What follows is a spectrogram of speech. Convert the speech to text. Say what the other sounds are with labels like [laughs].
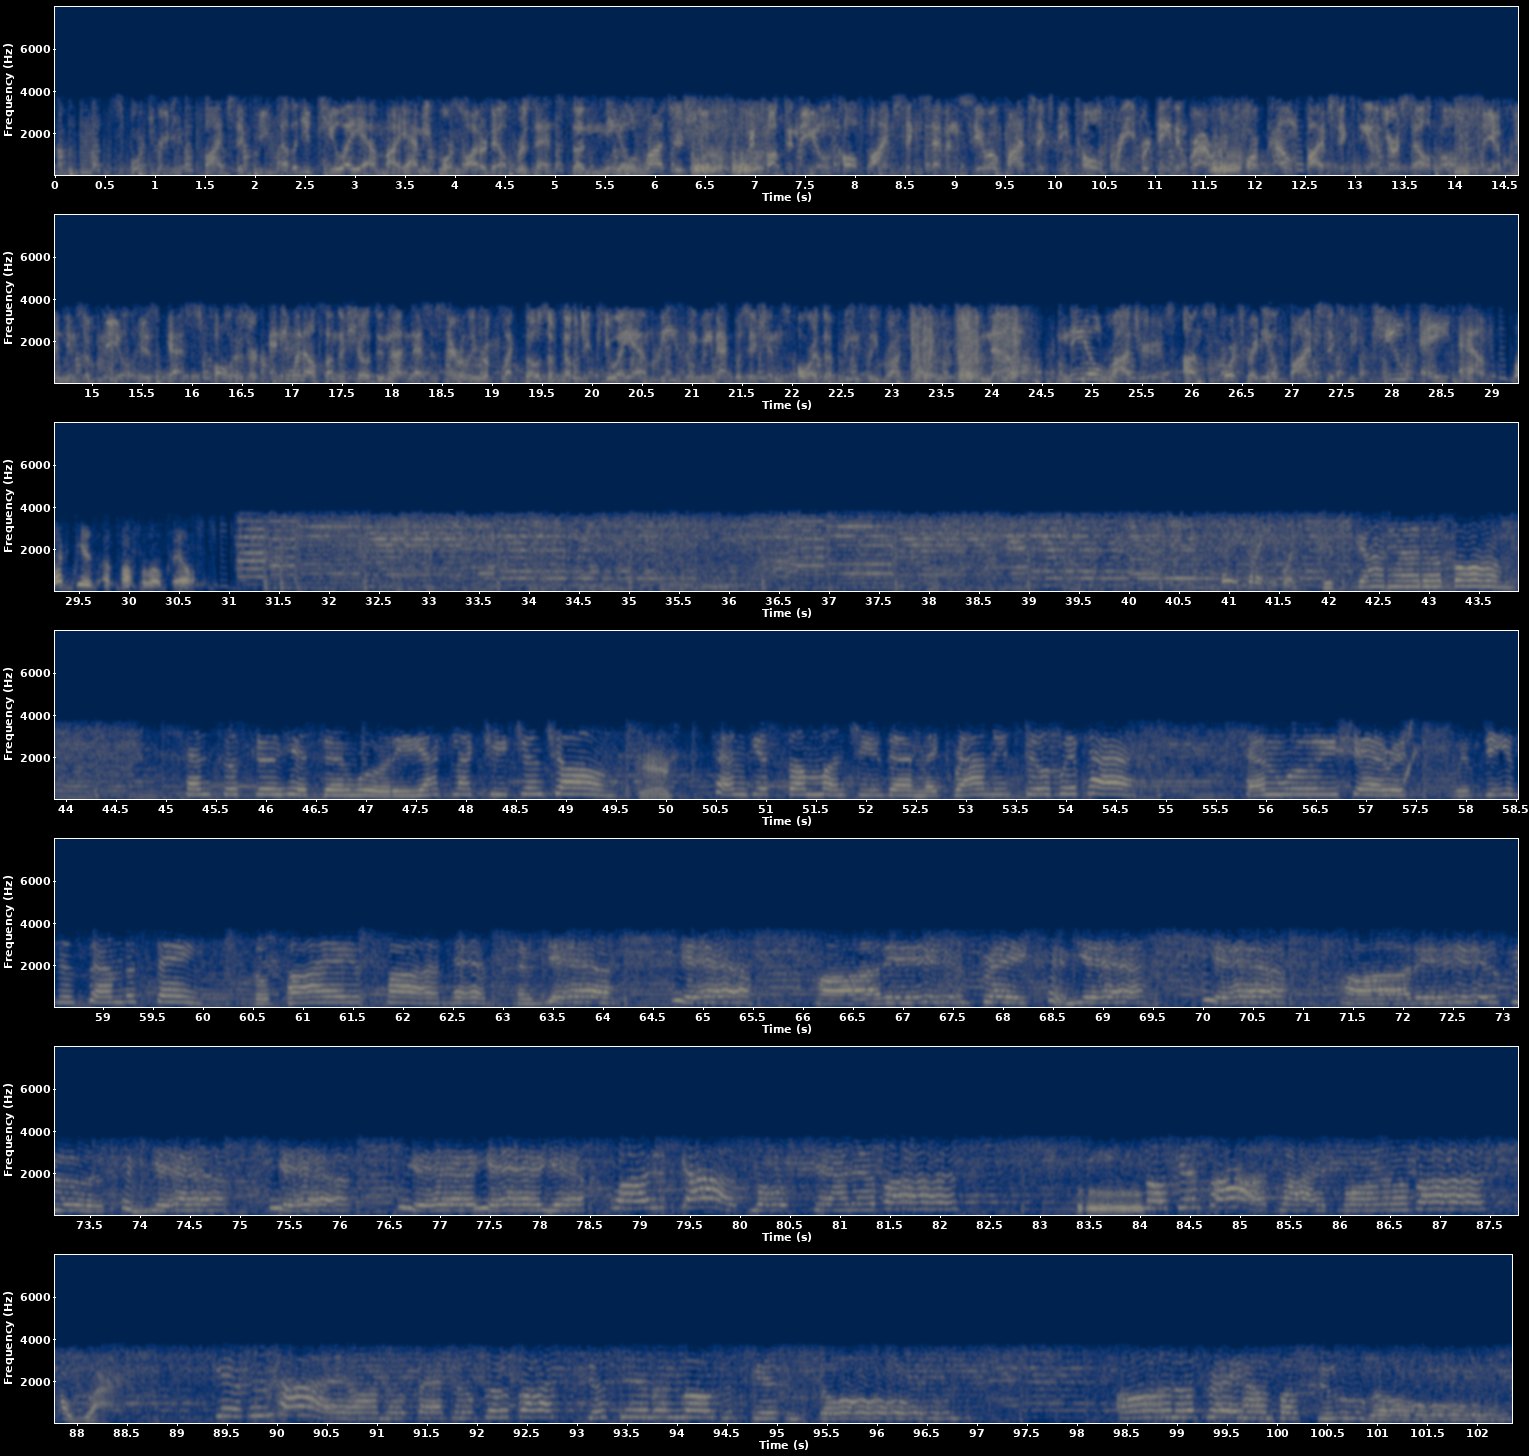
some Sports Radio 560 WQAM Miami Fort Lauderdale presents the Neil Rogers Show. To talk to Neil, call 567-0560 toll free for Dade and Broward or pound 560 on your cell phone. The opinions of Neil, his guests, callers, or anyone else on the show do not necessarily reflect those of WQAM, Beasley Reed Acquisitions, or the Beasley Broadcast. Now, Neil Rogers on Sports Radio 560 QAM. What is a Buffalo Bill? Hey, good evening, Blake. If God had a bomb and took a hit, then would he act like Cheech and Chong? Yes. And get the munchies and make brownies filled with hash? And would he share it with Jesus and the saints, those pious potheads? And yeah, yeah, pot is great. And yeah, yeah, pot is good. And yeah, yeah, yeah, yeah, yeah. What is God's most cannibal? [laughs] Smoking pot like one of us. All right. Getting high on the back of the bus. Just him and Moses getting stoned. On a Greyhound bus to Rome.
